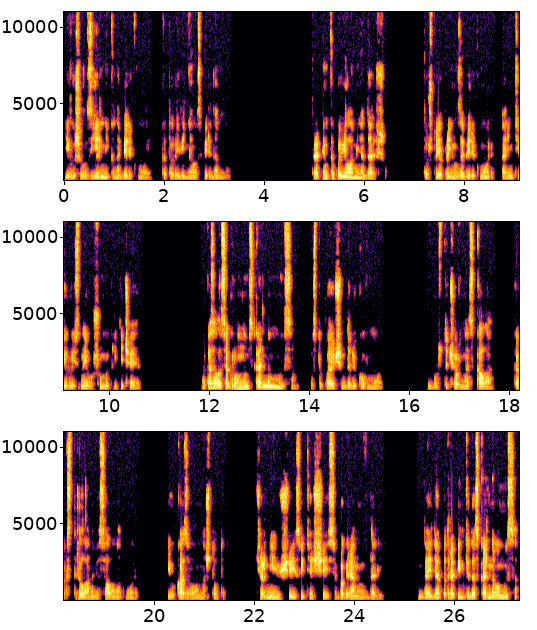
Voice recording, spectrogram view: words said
и вышел из ельника на берег моря, который виднелось передо мной. Тропинка повела меня дальше. То, что я принял за берег моря, ориентируясь на его шум и крики чаек, оказалось огромным скальным мысом, выступающим далеко в море. Густо черная скала, как стрела, нависала над морем и указывала на что-то, чернеющее и светящееся багряным вдали. Дойдя по тропинке до скального мыса,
